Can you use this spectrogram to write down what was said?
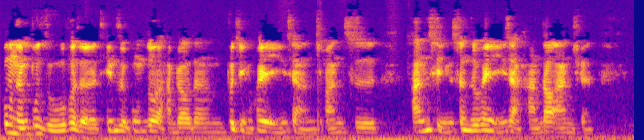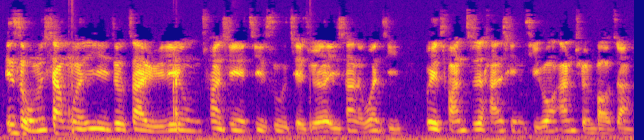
功能不足或者停止工作的航标灯，不仅会影响船只航行，甚至会影响航道安全。因此，我们项目的意义就在于利用创新的技术解决了以上的问题，为船只航行提供安全保障。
